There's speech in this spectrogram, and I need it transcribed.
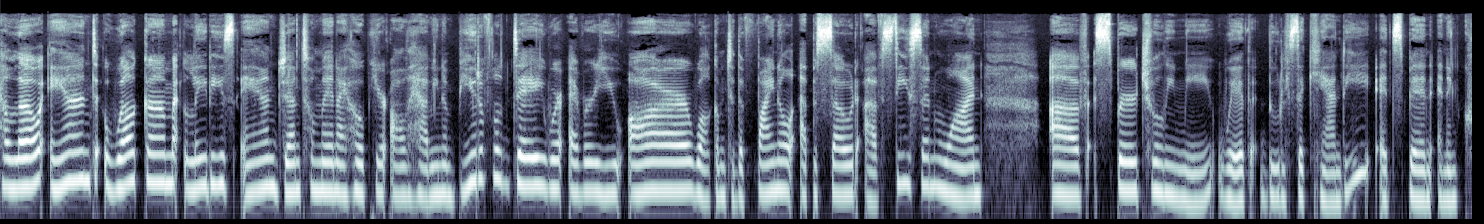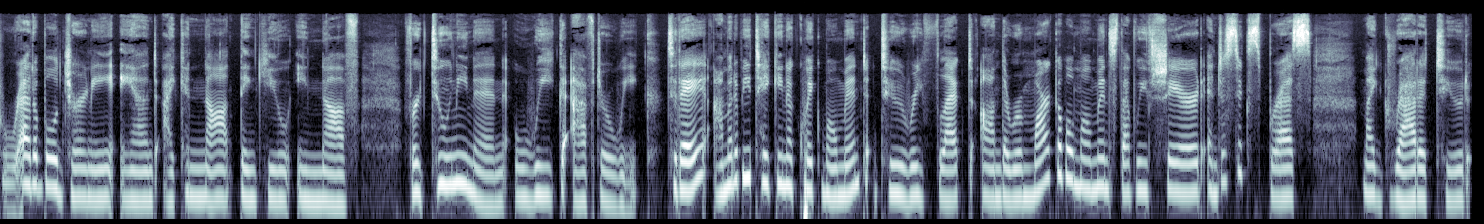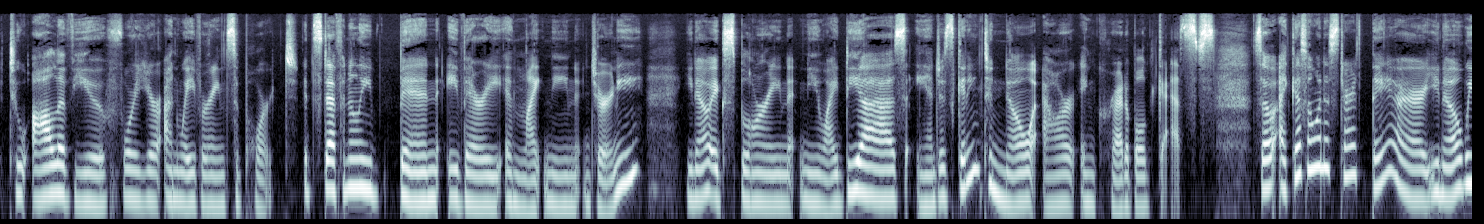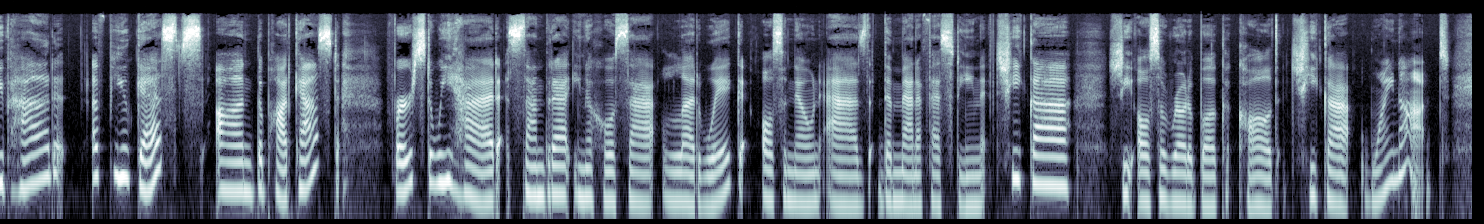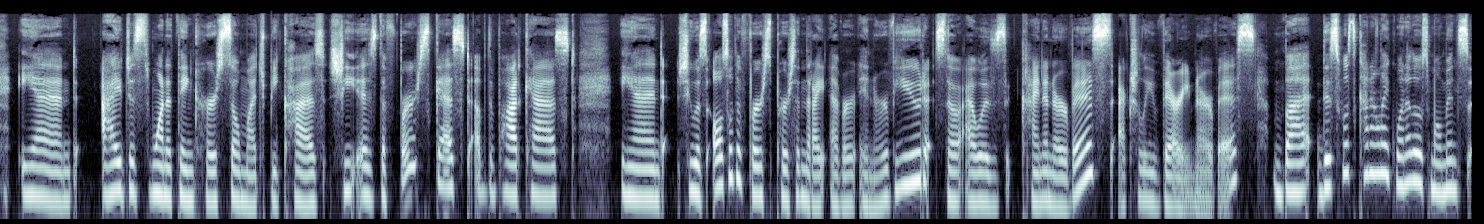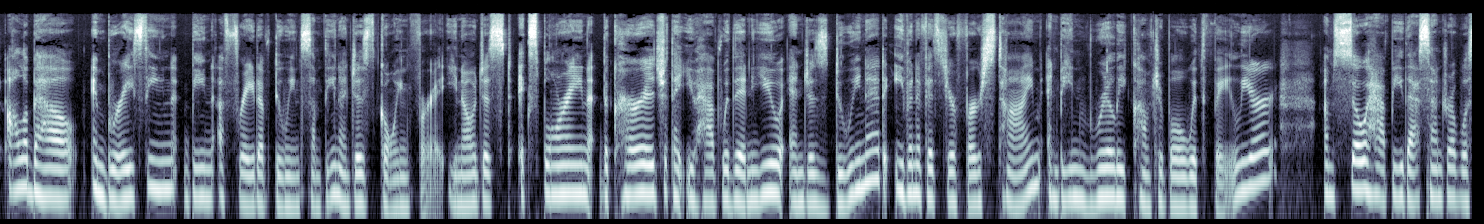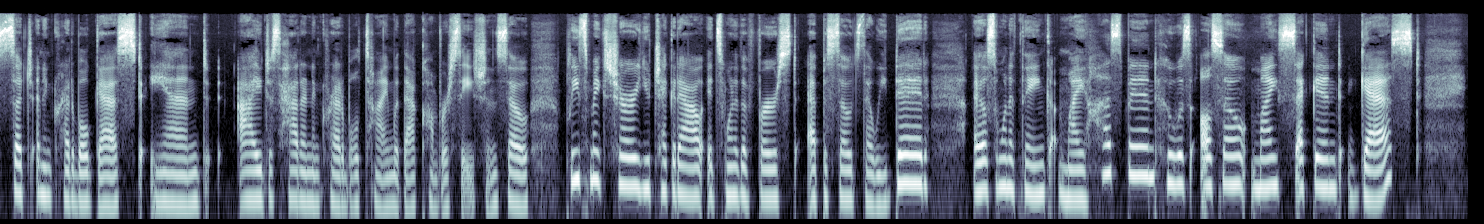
Hello and welcome, ladies and gentlemen. I hope you're all having a beautiful day wherever you are. Welcome to the final episode of season one of Spiritually Me with Dulce Candy. It's been an incredible journey, and I cannot thank you enough for tuning in week after week. Today, I'm going to be taking a quick moment to reflect on the remarkable moments that we've shared and just express my gratitude to all of you for your unwavering support. It's definitely been a very enlightening journey, you know, exploring new ideas and just getting to know our incredible guests. So, I guess I want to start there. You know, we've had a few guests on the podcast. First, we had Sandra Hinojosa Ludwig, also known as the Manifesting Chica. She also wrote a book called Chica Why Not? And I just want to thank her so much because she is the first guest of the podcast and she was also the first person that I ever interviewed. So I was kind of nervous, actually, very nervous. But this was kind of like one of those moments all about embracing being afraid of doing something and just going for it, you know, just exploring the courage that you have within you and just doing it, even if it's your first time, and being really comfortable with failure. I'm so happy that Sandra was such an incredible guest and I just had an incredible time with that conversation. So please make sure you check it out. It's one of the first episodes that we did. I also want to thank my husband, who was also my second guest.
